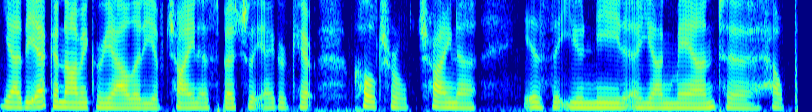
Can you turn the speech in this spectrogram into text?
Yeah. the economic reality of China, especially agricultural China, is that you need a young man to help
